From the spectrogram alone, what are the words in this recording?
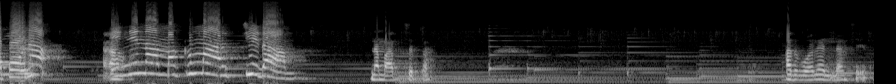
അപ്പൊ ഇനി നമുക്ക് മറിച്ചിടാം. മറിച്ചിട്ടാ മറിച്ചിട്ട. അതുപോലെ എല്ലാം ചെയ്തു.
